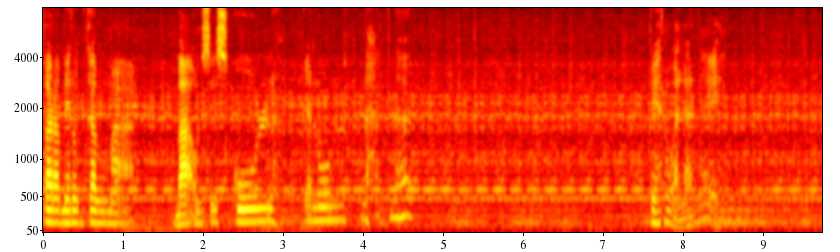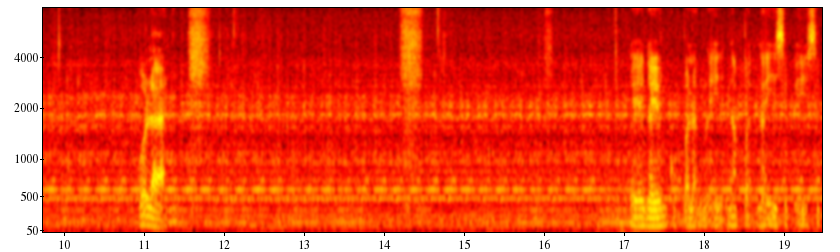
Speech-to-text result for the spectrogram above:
para meron kang ma baon sa school ganun lahat lahat pero wala na eh wala. Kaya ngayon ko palang na, naisip-isip.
